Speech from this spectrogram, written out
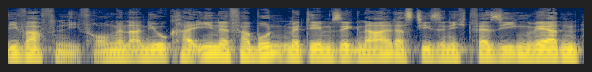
Die Waffenlieferungen an die Ukraine, verbunden mit dem Signal, dass diese nicht versiegen werden,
